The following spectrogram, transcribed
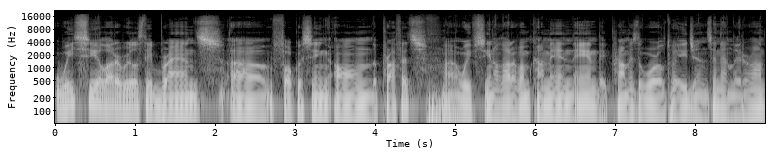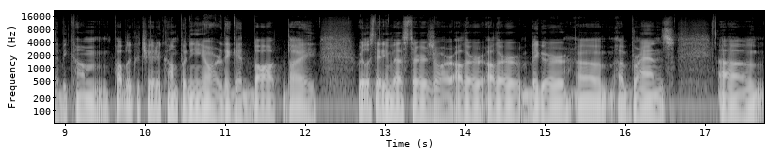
we see a lot of real estate brands uh, focusing on the profits. Uh, we've seen a lot of them come in and they promise the world to agents, and then later on they become publicly traded company or they get bought by real estate investors or other other bigger uh, uh brands um,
